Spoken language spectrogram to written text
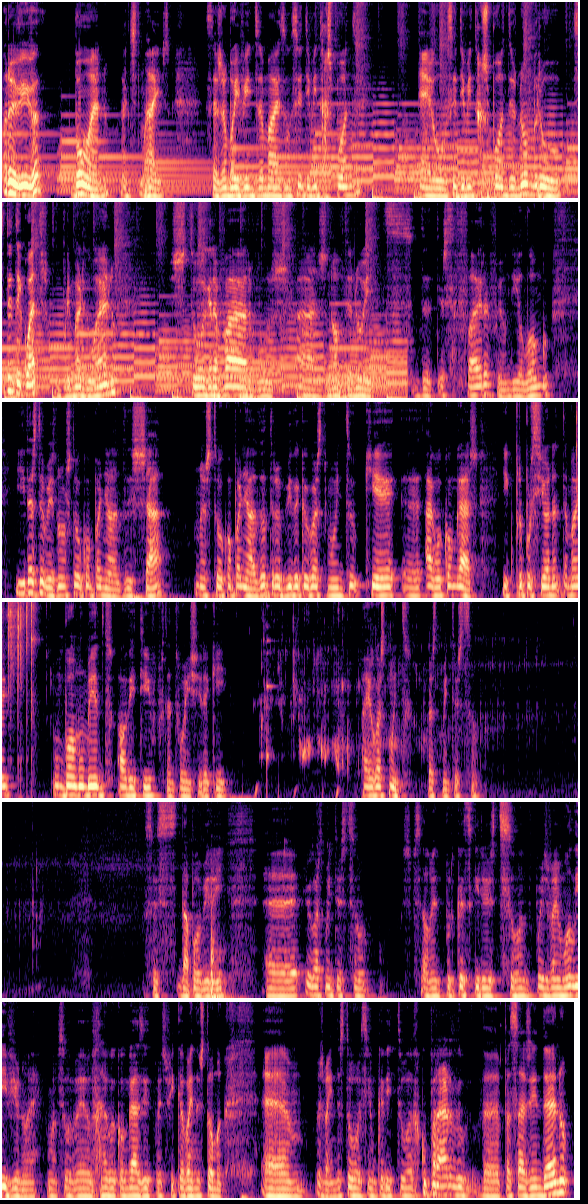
Ora viva, bom ano, antes de mais. Sejam bem-vindos a mais um 120 Responde. É o 120 Responde número 74, o primeiro do ano. Estou a gravar-vos às 9 da noite de terça-feira, foi um dia longo. E desta vez não estou acompanhado de chá, mas estou acompanhado de outra bebida que eu gosto muito, que é uh, água com gás e que proporciona também um bom momento auditivo. Portanto, vou encher aqui Pá, eu gosto muito, gosto muito deste som. Não sei se dá para ouvir aí. Uh, eu gosto muito deste som, especialmente porque a seguir este som depois vem um alívio, não é? Uma pessoa bebe água com gás e depois fica bem no estômago. Uh, mas bem, ainda estou assim um bocadito a recuperar do, da passagem de ano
